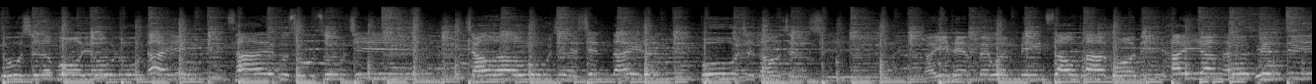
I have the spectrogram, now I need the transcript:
都市的柏油路太硬，踩不出足迹。骄傲无知的现代人不知道珍惜那一片被文明糟蹋过的海洋和天地。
